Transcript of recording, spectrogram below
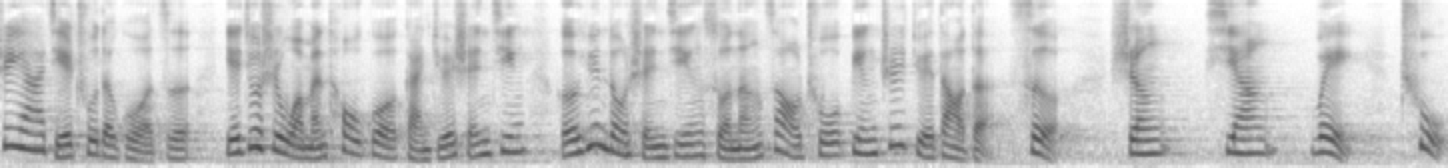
枝芽结出的果子，也就是我们透过感觉神经和运动神经所能造出并知觉到的色、声、香、味、触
